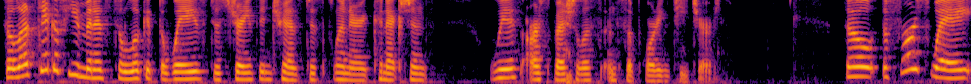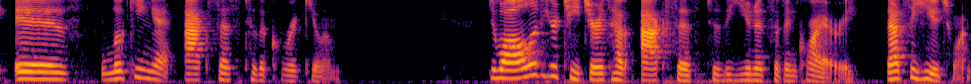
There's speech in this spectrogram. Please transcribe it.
So let's take a few minutes to look at the ways to strengthen transdisciplinary connections with our specialists and supporting teachers. So the first way is looking at access to the curriculum. Do all of your teachers have access to the units of inquiry? That's a huge one.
